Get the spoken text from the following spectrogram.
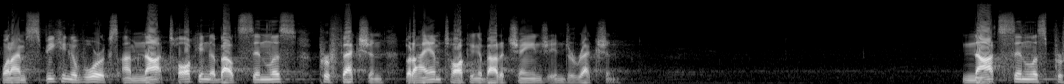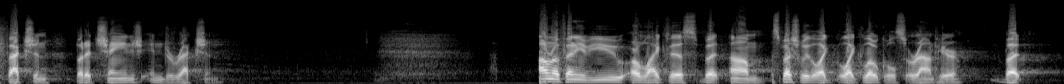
When I'm speaking of works, I'm not talking about sinless perfection, but I am talking about a change in direction. Not sinless perfection, but a change in direction. I don't know if any of you are like this, but um, especially like, like locals around here, but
